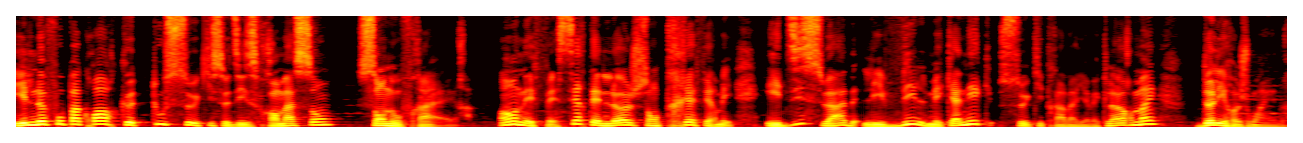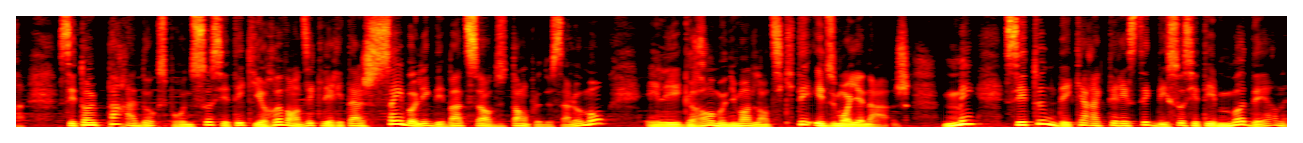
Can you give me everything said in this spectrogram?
Il ne faut pas croire que tous ceux qui se disent francs-maçons sont nos frères. En effet, certaines loges sont très fermées et dissuadent les villes mécaniques, ceux qui travaillent avec leurs mains, de les rejoindre. C'est un paradoxe pour une société qui revendique l'héritage symbolique des bâtisseurs du Temple de Salomon et les grands monuments de l'Antiquité et du Moyen Âge. Mais c'est une des caractéristiques des sociétés modernes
